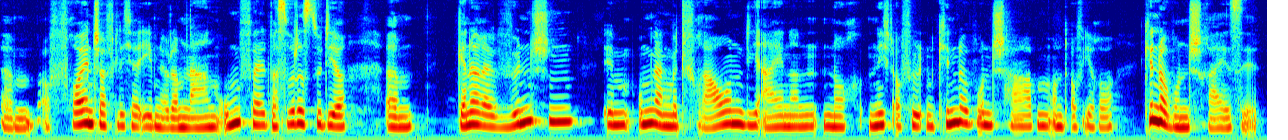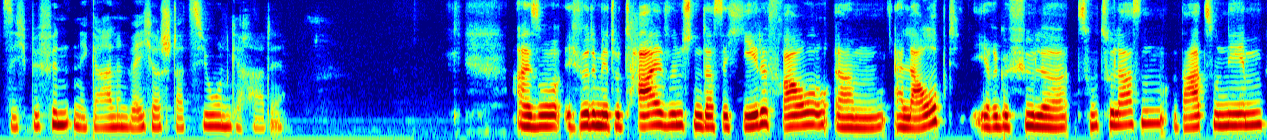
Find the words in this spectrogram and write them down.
ähm, auf freundschaftlicher Ebene oder im nahen Umfeld, was würdest du dir ähm, generell wünschen im Umgang mit Frauen, die einen noch nicht erfüllten Kinderwunsch haben und auf ihrer Kinderwunschreise sich befinden, egal in welcher Station gerade? Also ich würde mir total wünschen, dass sich jede Frau ähm, erlaubt, ihre Gefühle zuzulassen, wahrzunehmen,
